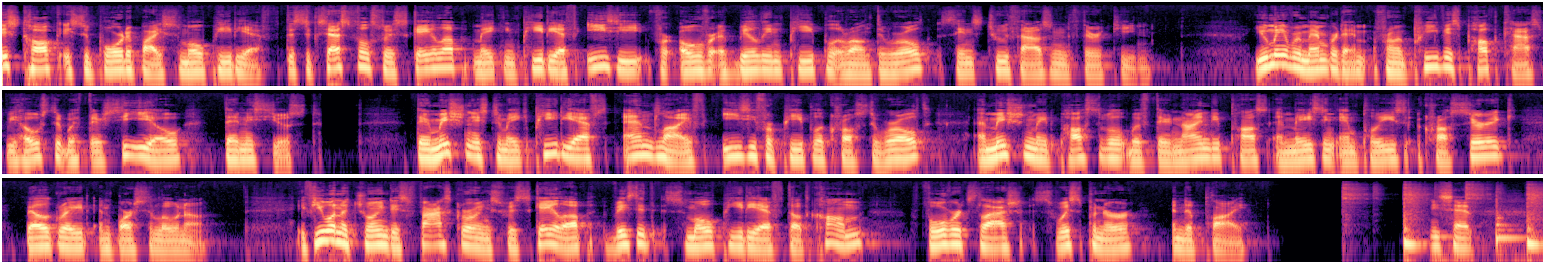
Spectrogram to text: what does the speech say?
This talk is supported by Smallpdf, the successful Swiss scale up making PDF easy for over a billion people around the world since 2013. You may remember them from a previous podcast we hosted with their CEO, Dennis Just. Their mission is to make PDFs and life easy for people across the world, a mission made possible with their 90 plus amazing employees across Zurich, Belgrade, and Barcelona. If you want to join this fast growing Swiss scale up, visit smallpdf.com forward slash Swisspreneur and apply. He said,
